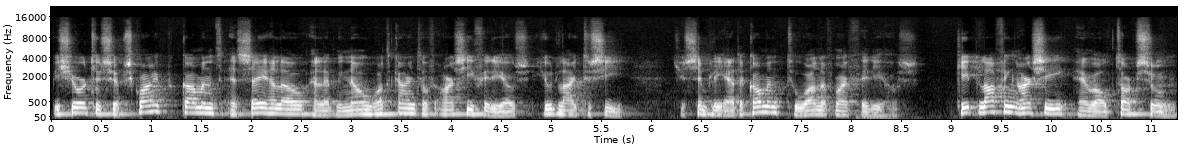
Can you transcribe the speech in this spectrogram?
Be sure to subscribe, comment and say hello and let me know what kind of RC videos you'd like to see. Just simply add a comment to one of my videos. Keep loving RC and we'll talk soon.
